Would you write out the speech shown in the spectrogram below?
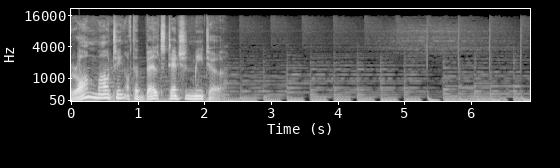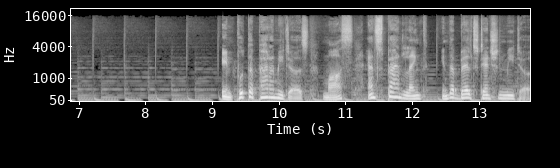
Wrong mounting of the belt tension meter. Input the parameters, mass and span length in the belt tension meter.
